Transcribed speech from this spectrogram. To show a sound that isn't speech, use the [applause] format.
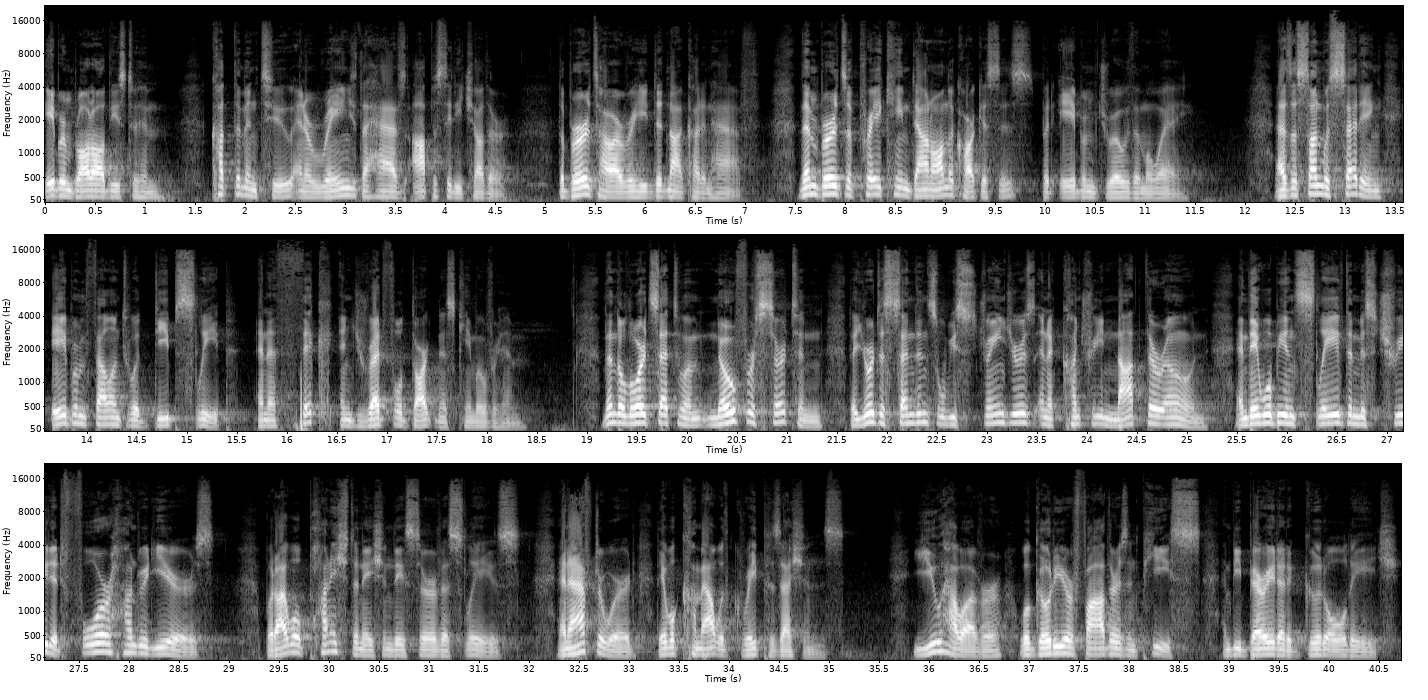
Abram brought all these to him, cut them in two, and arranged the halves opposite each other. The birds, however, he did not cut in half. Then birds of prey came down on the carcasses, but Abram drove them away. As the sun was setting, Abram fell into a deep sleep, and a thick and dreadful darkness came over him. Then the Lord said to him, Know for certain that your descendants will be strangers in a country not their own, and they will be enslaved and mistreated 400 years. But I will punish the nation they serve as slaves, and afterward they will come out with great possessions. You, however, will go to your fathers in peace and be buried at a good old age.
